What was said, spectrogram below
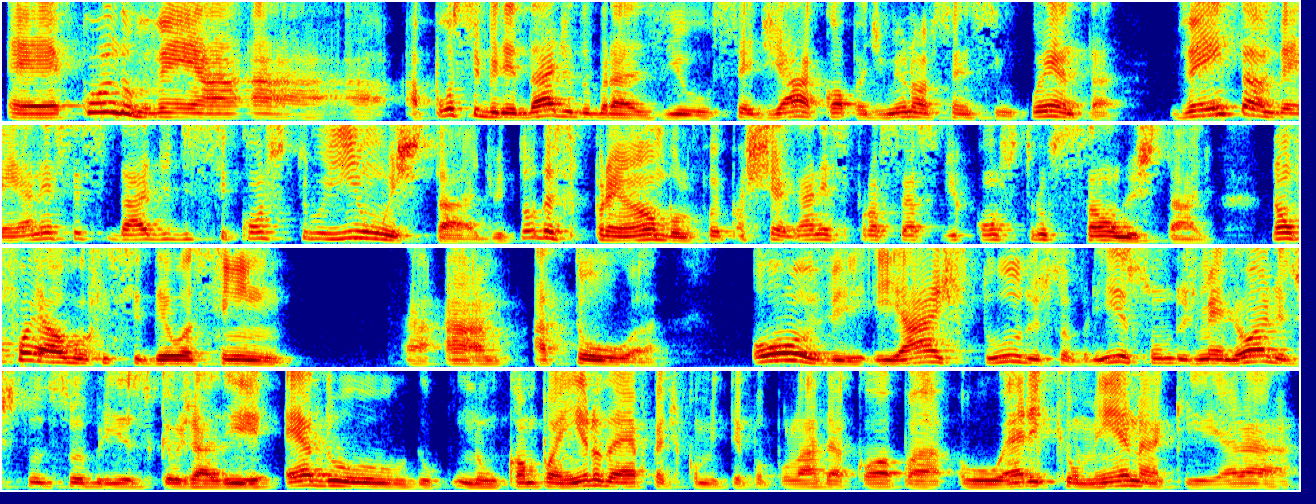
É, quando vem a, a, a, possibilidade do Brasil sediar a Copa de 1950, vem também a necessidade de se construir um estádio. E todo esse preâmbulo foi para chegar nesse processo de construção do estádio. Não foi algo que se deu assim à, à, à toa houve e há estudos sobre isso. Um dos melhores estudos sobre isso que eu já li é do, do um companheiro da época de Comitê Popular da Copa, o Eric Omena, que era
